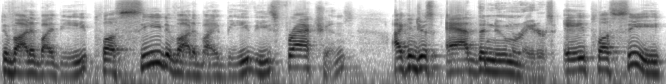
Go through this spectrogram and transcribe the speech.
divided by b plus c divided by b, these fractions, I can just add the numerators. a plus c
